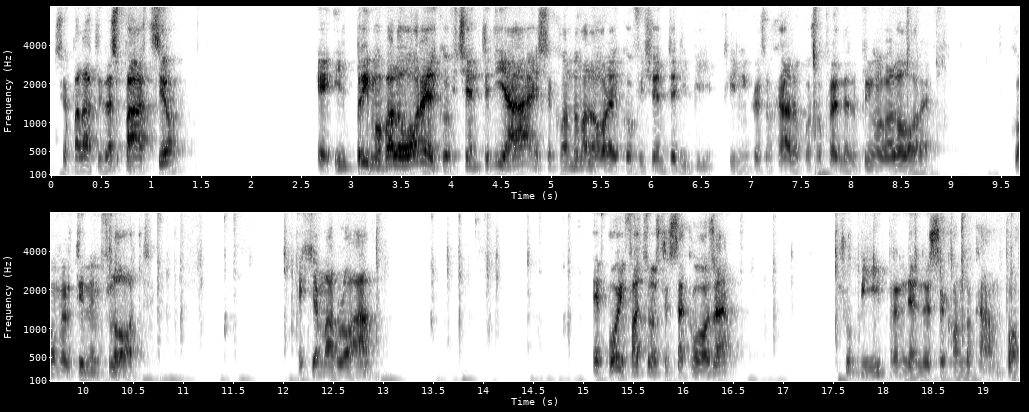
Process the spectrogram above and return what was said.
separati da spazio e il primo valore è il coefficiente di A e il secondo valore è il coefficiente di B. Quindi in questo caso posso prendere il primo valore, convertirlo in float e chiamarlo A e poi faccio la stessa cosa su B prendendo il secondo campo.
